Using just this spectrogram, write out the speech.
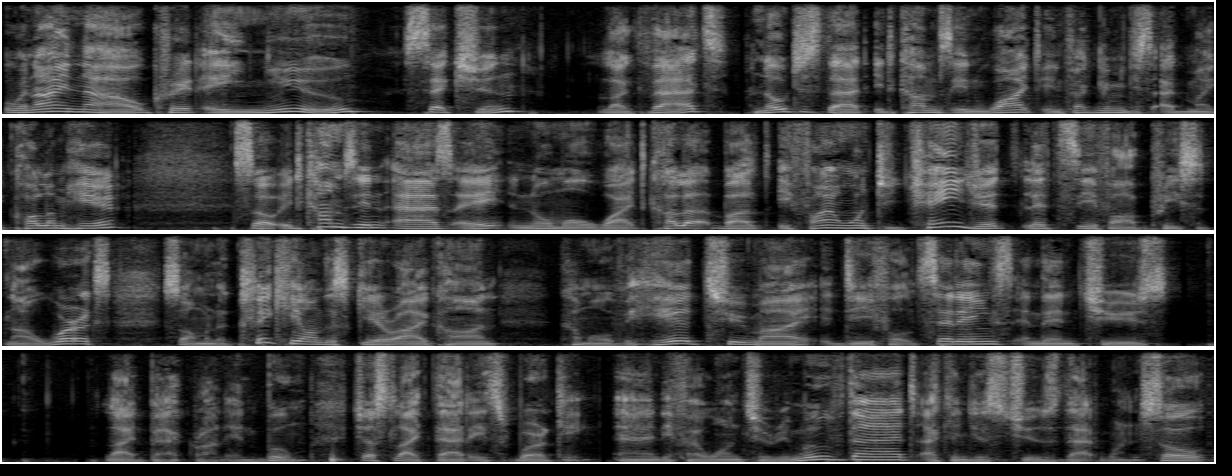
when I now create a new section like that, notice that it comes in white. In fact, let me just add my column here. So it comes in as a normal white color, but if I want to change it, let's see if our preset now works. So I'm going to click here on this gear icon, come over here to my default settings and then choose light background and boom, just like that, it's working. And if I want to remove that, I can just choose that one. So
